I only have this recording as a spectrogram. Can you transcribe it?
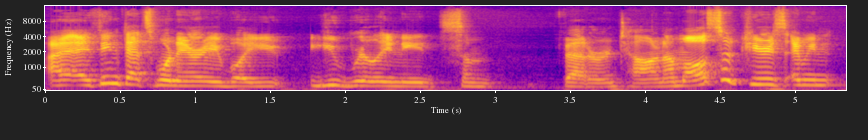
I, I think that's one area where you, you really need some veteran talent. I'm also curious. I mean,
